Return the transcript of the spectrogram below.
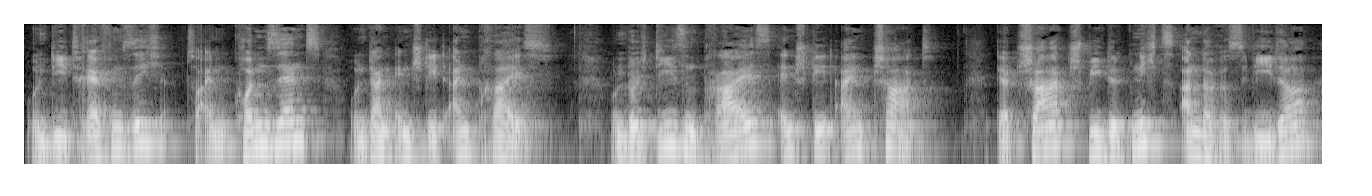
Und die treffen sich zu einem Konsens und dann entsteht ein Preis. Und durch diesen Preis entsteht ein Chart. Der Chart spiegelt nichts anderes wider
